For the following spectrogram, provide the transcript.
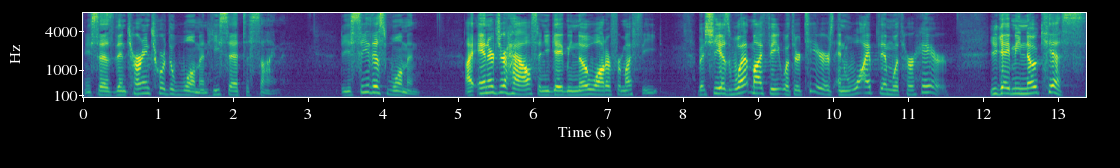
And he says, Then turning toward the woman, he said to Simon, Do you see this woman? I entered your house, and you gave me no water for my feet, but she has wet my feet with her tears and wiped them with her hair. You gave me no kiss,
